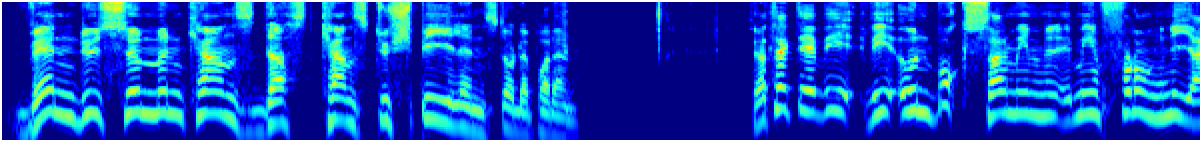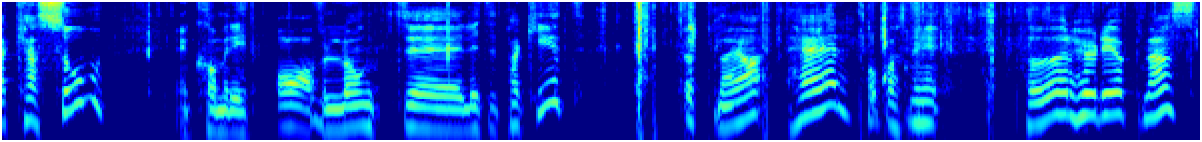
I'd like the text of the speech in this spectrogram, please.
Wenn du summen kannst, das kannst du spielen, står det på den. Så jag tänkte vi, vi unboxar min, min flång nya kazoo. Den kommer i ett avlångt eh, litet paket. Öppnar jag här. Hoppas ni hör hur det öppnas.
